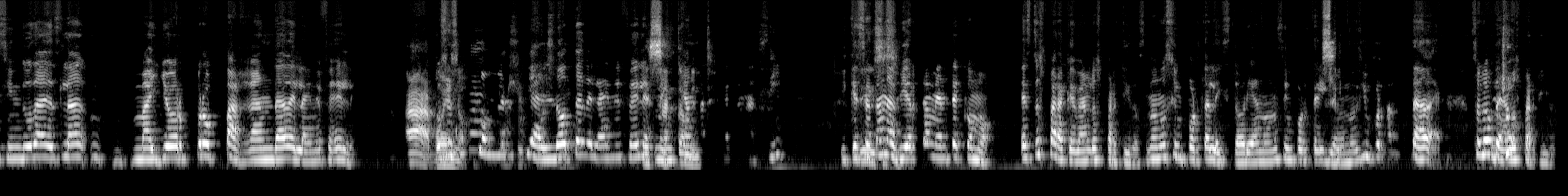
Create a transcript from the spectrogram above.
sin duda es la mayor propaganda de la NFL. Ah, bueno. es un comercialote de la NFL. Exactamente. Me encanta que sean así y que sean tan abiertamente como esto es para que vean los partidos. No nos importa la historia, no nos importa el guion, no nos importa nada. Solo vean los partidos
